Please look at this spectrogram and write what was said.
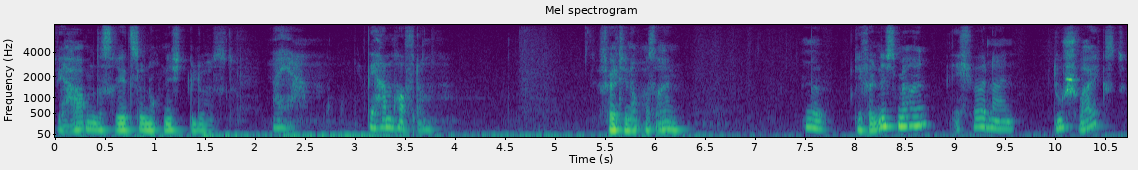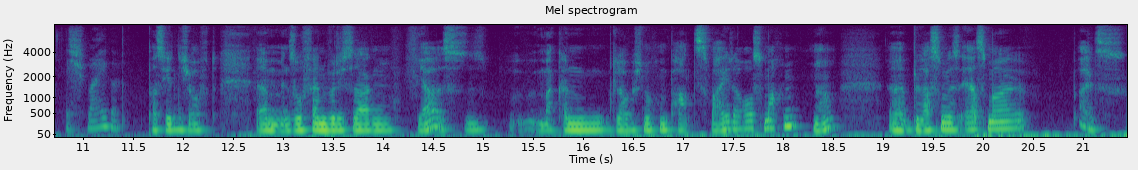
wir haben das Rätsel noch nicht gelöst. Naja, wir haben Hoffnung. Fällt dir noch was ein? Nö. Dir fällt nichts mehr ein? Ich höre nein. Du schweigst? Ich schweige. Passiert nicht oft. Ähm, insofern würde ich sagen, ja, es man kann, glaube ich, noch ein Part 2 daraus machen. Ne? Äh, belassen wir es erstmal als,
